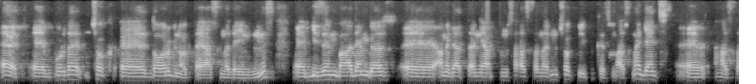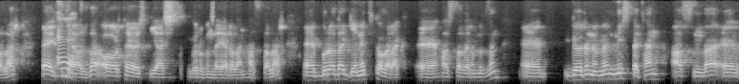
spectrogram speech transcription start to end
Evet, e, burada çok e, doğru bir noktaya aslında değindiniz. E, bizim badem göz e, ameliyatlarını yaptığımız hastaların çok büyük bir kısmı aslında genç e, hastalar. Belki evet. biraz da orta yaş, yaş grubunda yer alan hastalar. E, burada genetik olarak e, hastalarımızın e, görünümü nispeten aslında e,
